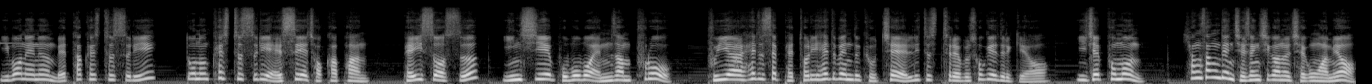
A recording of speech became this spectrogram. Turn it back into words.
이번에는 메타 퀘스트 3 또는 퀘스트 3 S에 적합한 베이스어스 인시의 보보버 M3 프로 VR 헤드셋 배터리 헤드밴드 교체 엘리트 스트랩을 소개해드릴게요. 이 제품은 향상된 재생 시간을 제공하며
